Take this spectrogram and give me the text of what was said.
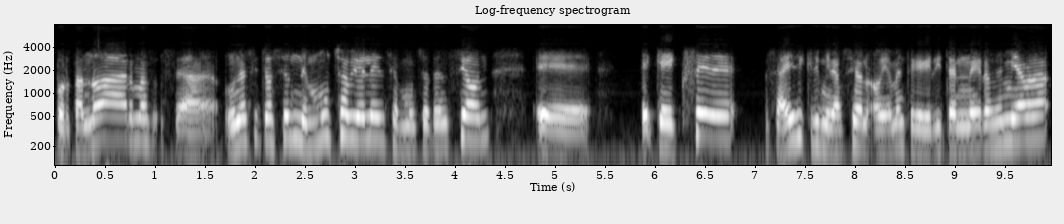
portando armas, o sea, una situación de mucha violencia, mucha tensión, eh, eh, que excede, o sea, es discriminación, obviamente que gritan negros de mierda,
